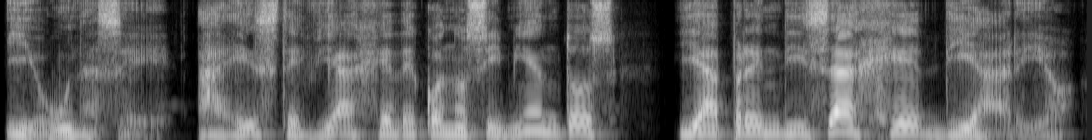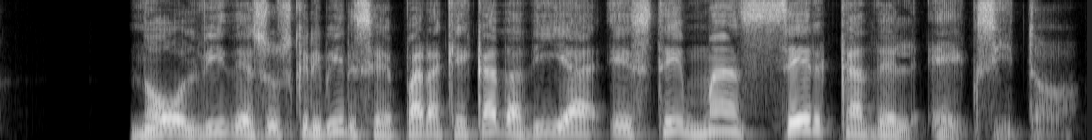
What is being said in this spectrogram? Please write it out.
y únase a este viaje de conocimientos y aprendizaje diario. No olvide suscribirse para que cada día esté más cerca del éxito.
